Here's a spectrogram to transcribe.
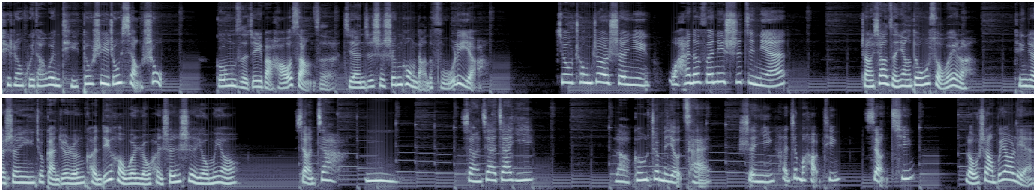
听人回答问题都是一种享受。公子这一把好嗓子，简直是声控党的福利呀！就冲这声音，我还能粉你十几年。长相怎样都无所谓了，听见声音就感觉人肯定很温柔、很绅士，有没有？想嫁？嗯。想嫁加一，老公这么有才，声音还这么好听，想亲。楼上不要脸。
